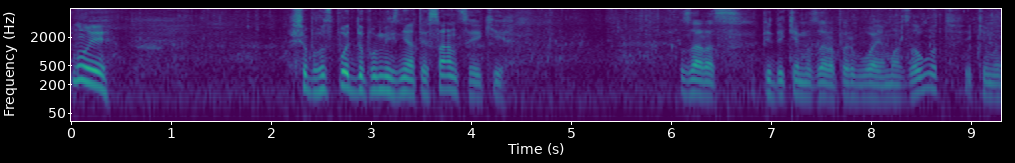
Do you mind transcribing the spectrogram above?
Ну і щоб Господь допоміг зняти санкції, які зараз, під якими зараз перебуває наш завод, які ми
